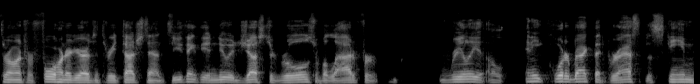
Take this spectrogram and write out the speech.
throwing for 400 yards and three touchdowns. Do you think the new adjusted rules have allowed for really any quarterback that grasps the scheme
